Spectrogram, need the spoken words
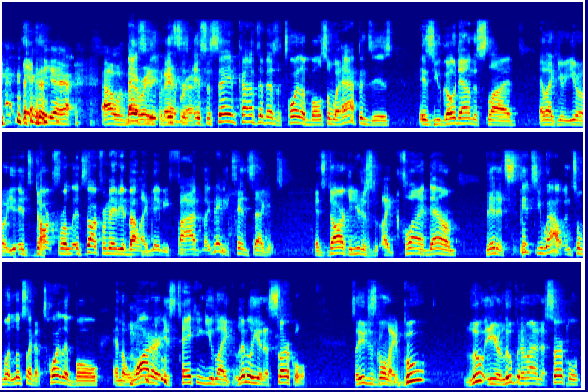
yeah, I was not Basically, ready for that, it's, bro. the, it's the same concept as a toilet bowl. So what happens is is you go down the slide and like you're you know it's dark for it's dark for maybe about like maybe five like maybe ten seconds. It's dark and you're just like flying down. Then it spits you out into what looks like a toilet bowl, and the water is taking you like literally in a circle. So you're just going like boop, loop, you're looping around in a circle,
